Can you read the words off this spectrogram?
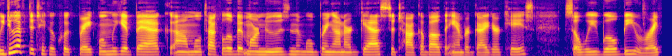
we do have to take a quick break. When we get back, um, we'll talk a little bit more news, and then we'll bring on our guest to talk about the Amber Guyger case. So we will be right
